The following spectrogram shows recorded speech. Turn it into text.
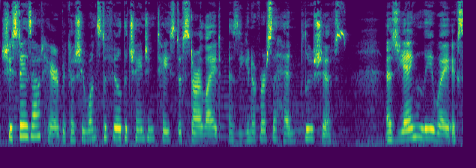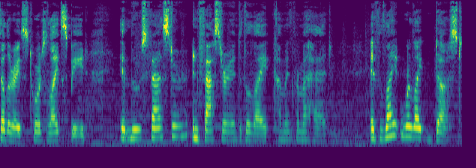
she stays out here because she wants to feel the changing taste of starlight as the universe ahead blue shifts. As Yang Liwei accelerates towards light speed, it moves faster and faster into the light coming from ahead, if light were like dust,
